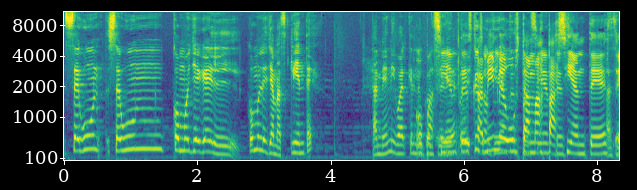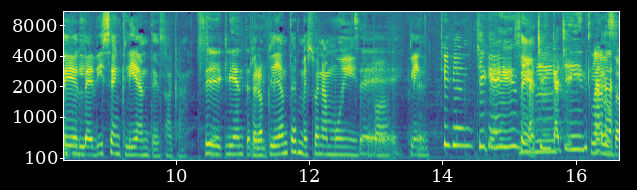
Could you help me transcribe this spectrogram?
según, según cómo llegue el, ¿cómo le llamas? ¿Cliente? También, igual que en el O coach de vida. paciente. Es que a mí me clientes, gusta más pacientes. pacientes, Pacientes. eh, le dicen clientes acá. Sí, cliente le Pero clientes me suena muy Sí. tipo clean. Chicken. Chiquis, Sí. cachín, cachín. Claro. Eso.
